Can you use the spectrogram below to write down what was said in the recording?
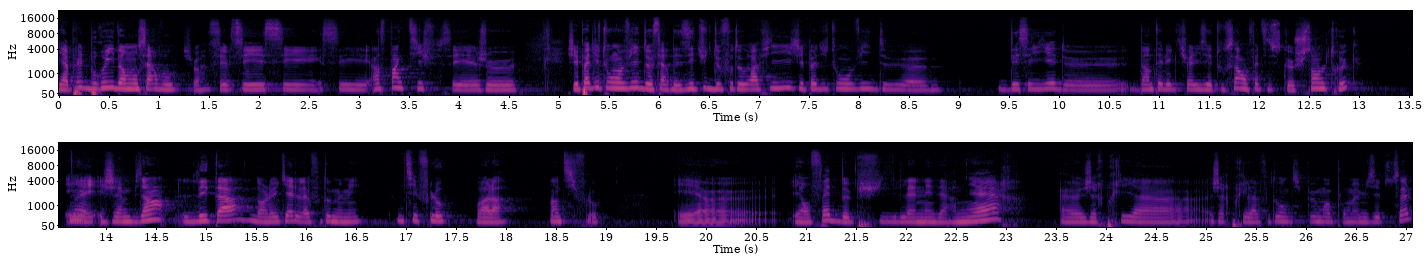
Il n'y a plus de bruit dans mon cerveau, tu vois. C'est- instinctif. C'est je j'ai pas du tout envie de faire des études de photographie. J'ai pas du tout envie de euh, d'essayer de d'intellectualiser tout ça. En fait, c'est ce que je sens le truc. Et Ouais. j'aime bien l'état dans lequel la photo me met. Un petit flow. Voilà, un petit flow. Et, euh, et en fait, depuis l'année dernière, euh, j'ai repris, j'ai repris la photo un petit peu, moi, pour m'amuser toute seule.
